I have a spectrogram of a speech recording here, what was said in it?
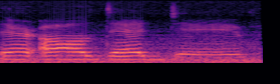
They're all dead, Dave.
